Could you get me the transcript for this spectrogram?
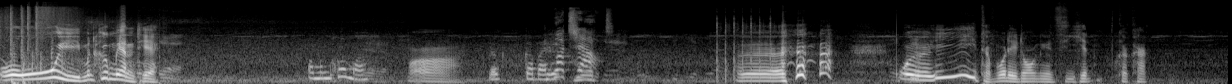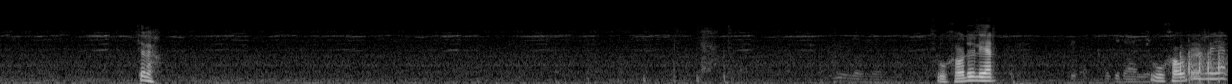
โอ้ย มันคือแม่นแท้แย่ เอามันเข้ามาแย่ว้าแล้วกลับไป Watch out! เออ โอ้ยถ้าบ่ได้นอนนี่สิเฮ็ดคักๆใช่ล่ะสู่เขาได้เลียดเขาจะได้อยู่สู่เขาได้เลียด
